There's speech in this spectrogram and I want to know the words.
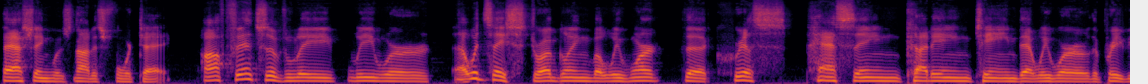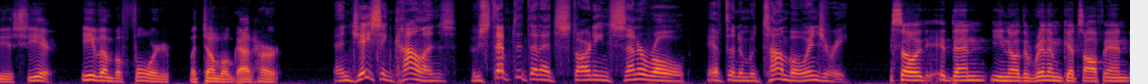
Passing was not his forte. Offensively, we were, I would say, struggling, but we weren't the crisp passing, cutting team that we were the previous year, even before Mutombo got hurt. And Jason Collins, who stepped into that starting center role after the Mutombo injury. So then, you know, the rhythm gets off, and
